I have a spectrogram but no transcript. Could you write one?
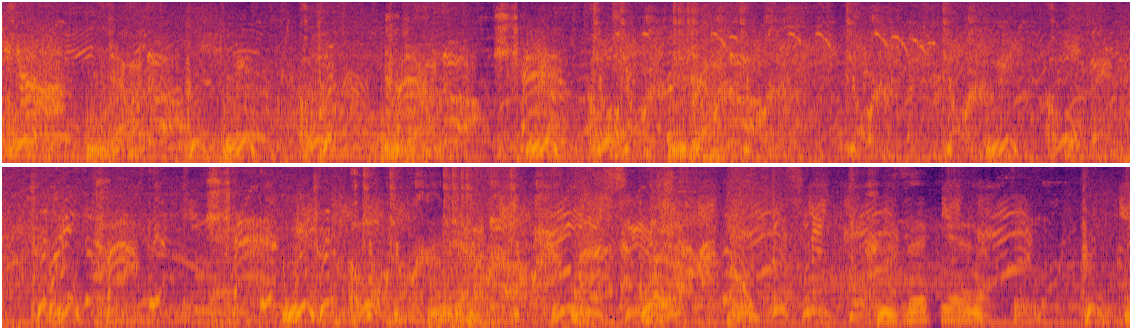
けやがってこいつの命をふざけやがってス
